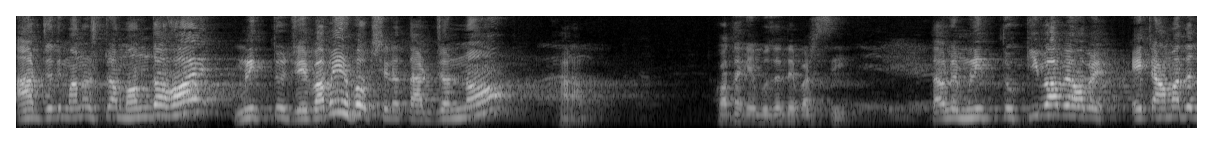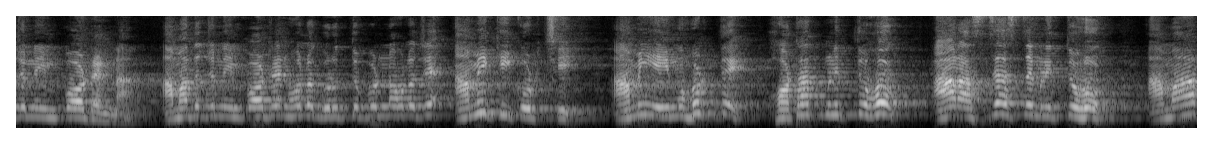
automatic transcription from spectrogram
আর যদি মানুষটা মন্দ হয়, মৃত্যু যেভাবেই হোক সেটা তার জন্য খারাপ। কথা কি বুঝাতে পারছি? তাহলে মৃত্যু কীভাবে হবে? এটা আমাদের জন্য ইম্পর্টেন্ট না। আমাদের জন্য ইম্পর্টেন্ট হলো, গুরুত্বপূর্ণ হলো যে আমি কি করছি? আমি এই মুহূর্তে হঠাৎ মৃত্যু হোক, আর আস্তে আস্তে মৃত্যু হোক, আমার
